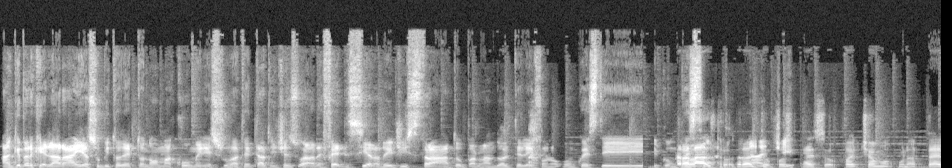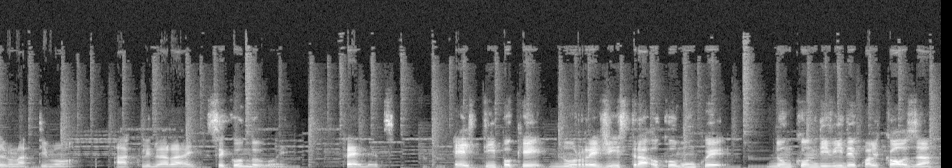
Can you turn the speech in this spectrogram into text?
anche perché la RAI ha subito detto no, ma come nessuno ha tentato di censurare, Fed si era registrato parlando al telefono con questi... Con tra, l'altro, tra l'altro, adesso facciamo un appello un attimo a quelli della RAI. Secondo voi Fedez è il tipo che non registra o comunque non condivide qualcosa?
